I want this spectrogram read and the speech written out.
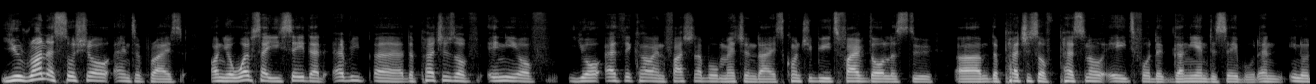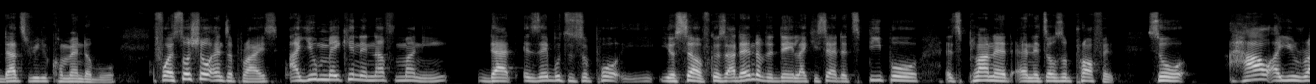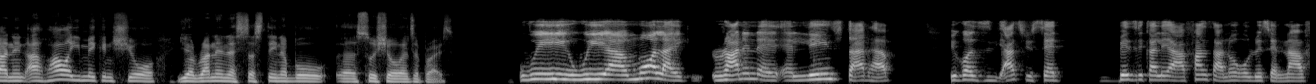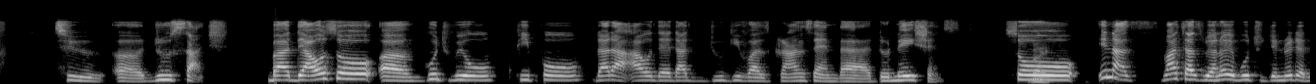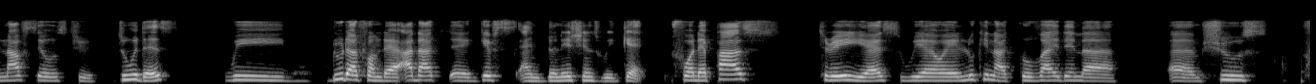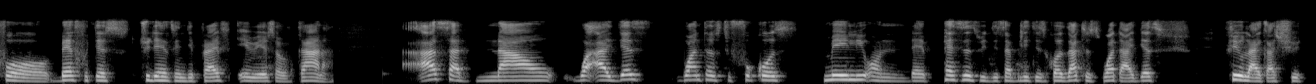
You run a social enterprise. On your website, you say that every uh, the purchase of any of your ethical and fashionable merchandise contributes five dollars to um, the purchase of personal aids for the Ghanaian disabled, and you know that's really commendable. For a social enterprise, are you making enough money that is able to support yourself. Because at the end of the day like you said it's people it's planet and it's also profit. So how are you running uh, how are you making sure you're running a sustainable uh, social enterprise? We we are more like running a, a lean startup because as you said, basically our funds are not always enough to uh, do such. But there are also um, goodwill people that are out there that do give us grants and uh, donations. So, right. in as much as we are not able to generate enough sales to do this, we do that from the other uh, gifts and donations we get. For the past three years, we are looking at providing uh, um, shoes for barefooted students in deprived areas of Ghana. As at now, what I just want us to focus mainly on the persons with disabilities because that is what I just feel like I should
